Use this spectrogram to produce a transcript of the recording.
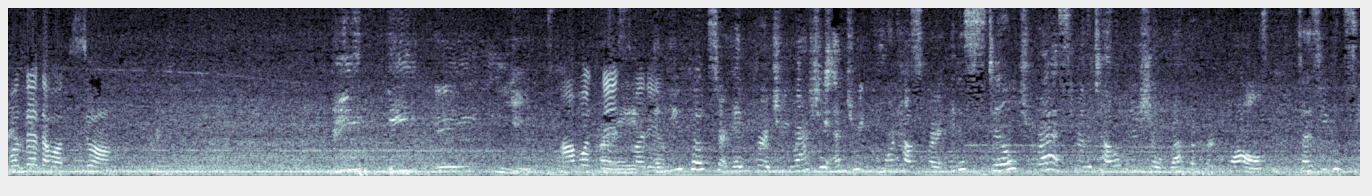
Вот это вот все. А вот здесь, Right. смотри. And you folks are in for a treat. We're actually entering Courthouse Square. It is still dressed for the television show Rutherford Falls. So as you can see,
